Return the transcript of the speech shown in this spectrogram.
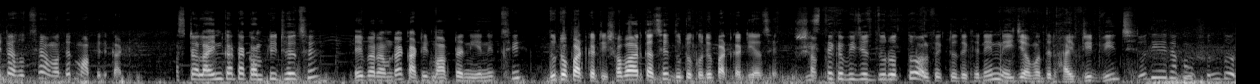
এটা হচ্ছে আমাদের মাপের কাঠি। পাঁচটা লাইন কাটা কমপ্লিট হয়েছে। এবার আমরা কাঠির মাপটা নিয়ে নিচ্ছি। দুটো পাটকাঠি সবার কাছে দুটো করে পাটকাঠি আছে। বীজ থেকে বীজের দূরত্ব অল্প একটু দেখে নিন এই যে আমাদের হাইব্রিড বীজ। যদি এরকম সুন্দর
